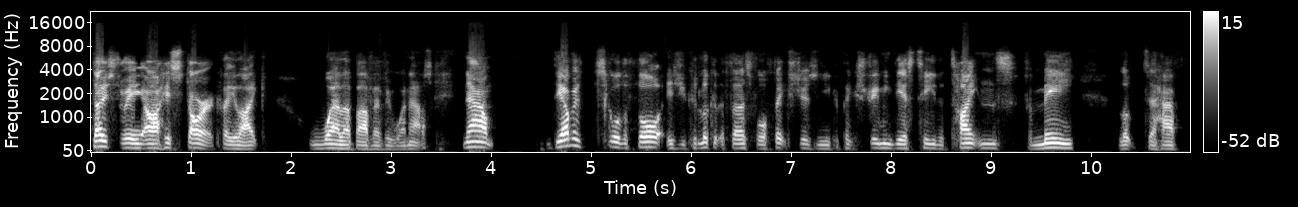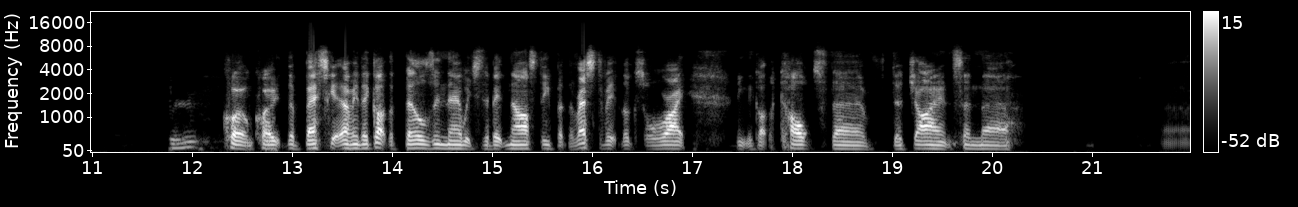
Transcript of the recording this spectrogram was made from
Those three are historically like well above everyone else. Now, the other school of thought is you could look at the first four fixtures and you could pick a streaming DST. The Titans, for me, look to have quote unquote the best. I mean, they got the Bills in there, which is a bit nasty, but the rest of it looks all right. I think they got the Colts, the the Giants, and the. Uh,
